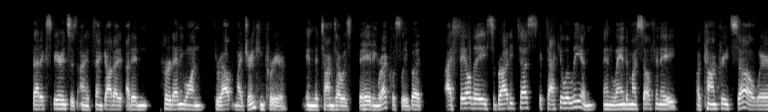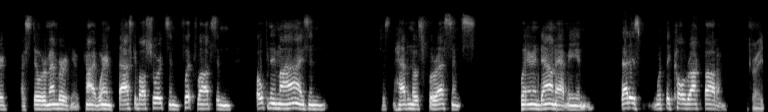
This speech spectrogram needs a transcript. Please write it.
that experience as I thank God I, I didn't hurt anyone throughout my drinking career in the times I was behaving recklessly, but I failed a sobriety test spectacularly and and landed myself in a a concrete cell where I still remember you know, kind of wearing basketball shorts and flip flops and opening my eyes and just having those fluorescents glaring down at me. And that is what they call rock bottom. Right.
